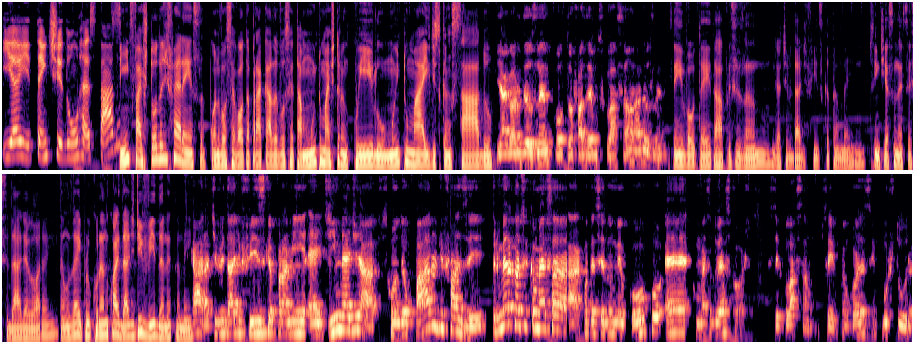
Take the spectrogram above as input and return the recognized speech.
E aí, tem tido um resultado? Sim, faz toda a diferença. Quando você volta para casa, você tá muito mais tranquilo, muito mais descansado. E agora o Deus Lendo voltou a fazer musculação, né, Deus Lendo? Sim, voltei, tava precisando de atividade física também. Senti essa necessidade agora e estamos aí procurando qualidade de vida, né, também. Cara, atividade física para mim é de imediato. Quando eu paro de fazer, primeira coisa que começa a acontecer no meu corpo é começa a doer as costas circulação, sei, é uma coisa assim, postura.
